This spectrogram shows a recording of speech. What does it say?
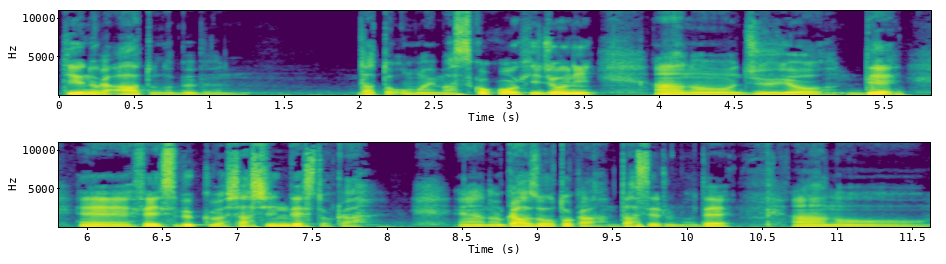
ていうのがアートの部分だと思います。ここ非常に、あの、重要で、えー、Facebook は写真ですとか、あの、画像とか出せるので、あの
